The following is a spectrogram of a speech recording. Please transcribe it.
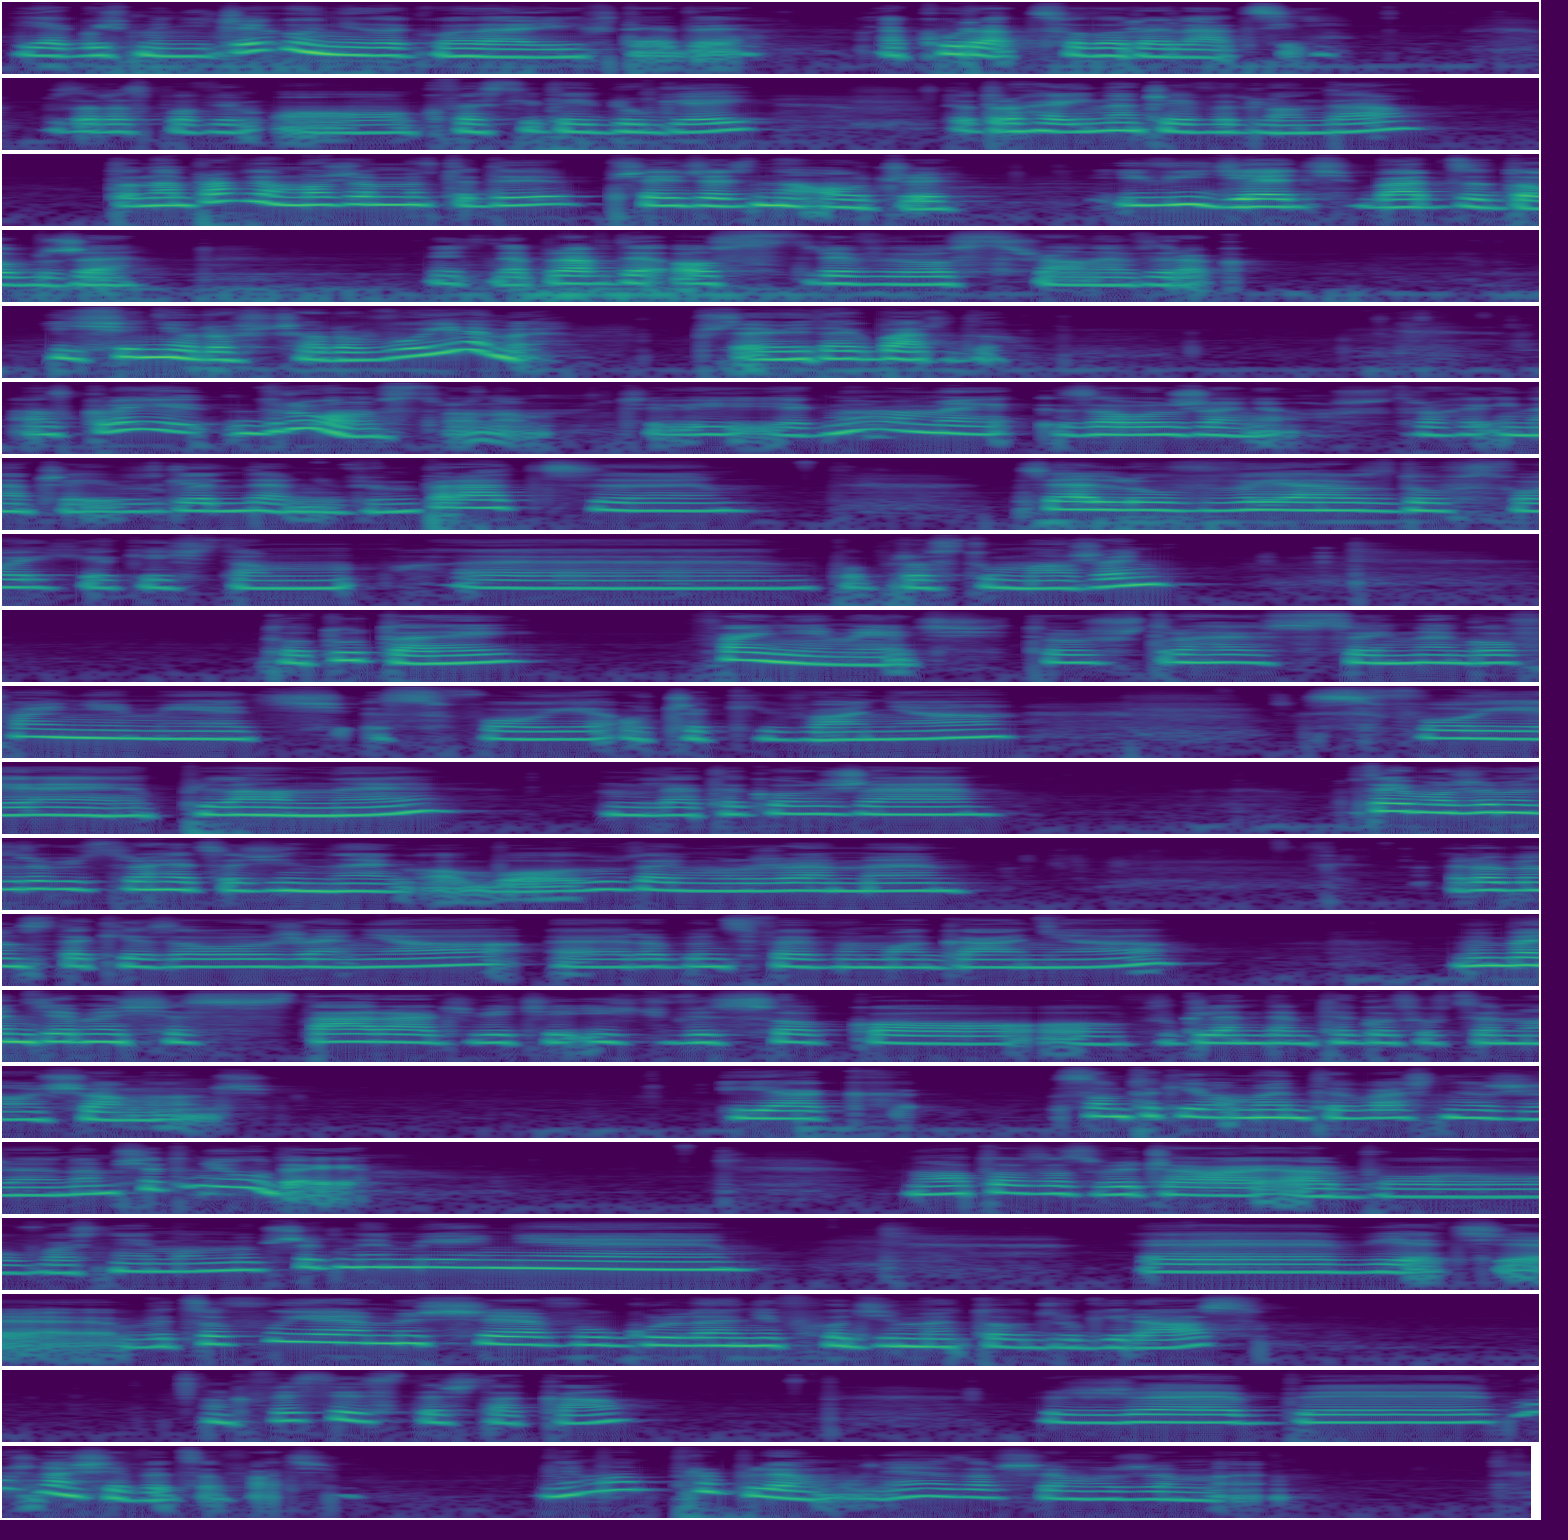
Jakbyśmy niczego nie zakładali wtedy, akurat co do relacji, zaraz powiem o kwestii tej drugiej, to trochę inaczej wygląda, to naprawdę możemy wtedy przejrzeć na oczy i widzieć bardzo dobrze. Mieć naprawdę ostry, wyostrzony wzrok. I się nie rozczarowujemy. Przynajmniej tak bardzo. A z kolei drugą stroną, czyli jak my mamy założenia już trochę inaczej względem, nie wiem, pracy, celów, wyjazdów, swoich jakichś tam yy, po prostu marzeń, to tutaj fajnie mieć. To już trochę jest co innego. Fajnie mieć swoje oczekiwania, swoje plany, dlatego że tutaj możemy zrobić trochę coś innego, bo tutaj możemy, robiąc takie założenia, e, robiąc swoje wymagania, my będziemy się starać, wiecie, iść wysoko względem tego, co chcemy osiągnąć. Jak są takie momenty właśnie, że nam się to nie udaje no to zazwyczaj albo właśnie mamy przygnębienie, yy, wiecie, wycofujemy się, w ogóle nie wchodzimy to w drugi raz. A kwestia jest też taka, żeby można się wycofać. Nie ma problemu, nie? Zawsze możemy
